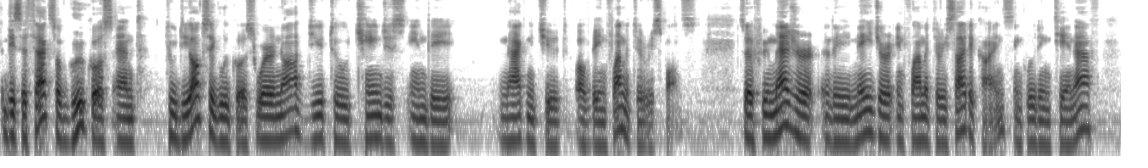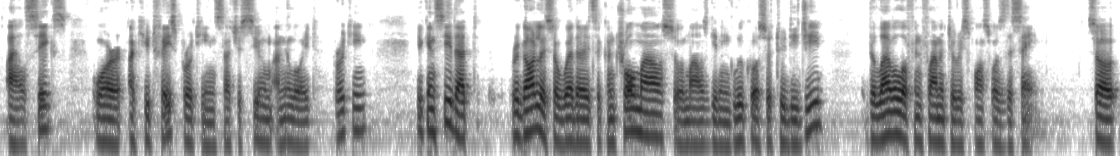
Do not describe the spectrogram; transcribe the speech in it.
these effects of glucose and 2-deoxyglucose were not due to changes in the magnitude of the inflammatory response. So if we measure the major inflammatory cytokines, including TNF, IL-6, or acute phase proteins such as serum amyloid protein, you can see that regardless of whether it's a control mouse or a mouse giving glucose or 2DG, the level of inflammatory response was the same. So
